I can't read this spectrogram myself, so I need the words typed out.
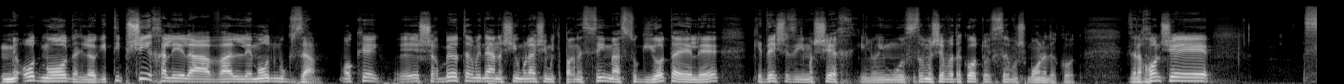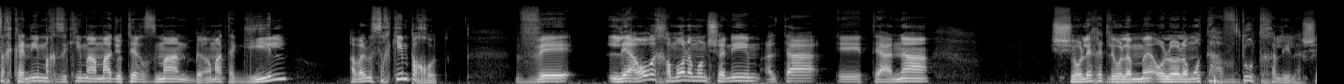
מאוד מאוד, אני לא אגיד טיפשי חלילה, אבל מאוד מוגזם, אוקיי? יש הרבה יותר מדי אנשים אולי שמתפרנסים מהסוגיות האלה, כדי שזה יימשך, כאילו אם הוא 27 דקות או 28 דקות. זה נכון ששחקנים מחזיקים מעמד יותר זמן ברמת הגיל, אבל משחקים פחות. ולאורך המון המון שנים עלתה אה, טענה שהולכת לעולמ... או לעולמות העבדות חלילה, ש...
